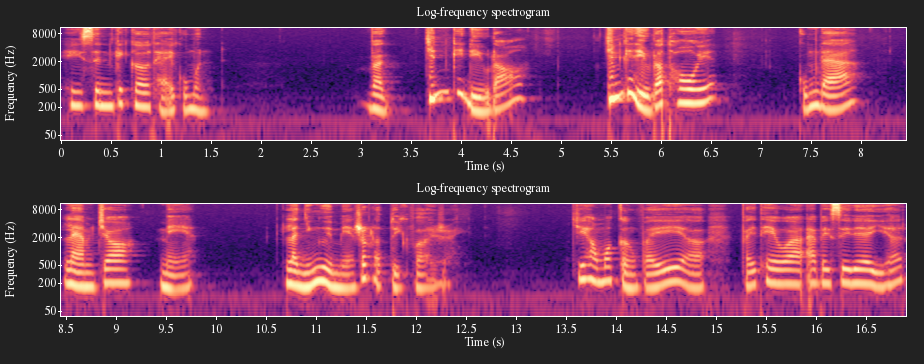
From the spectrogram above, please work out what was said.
hy sinh cái cơ thể của mình và chính cái điều đó chính cái điều đó thôi ấy, cũng đã làm cho mẹ là những người mẹ rất là tuyệt vời rồi. Chứ không có cần phải uh, phải theo ờ, abcd gì hết.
